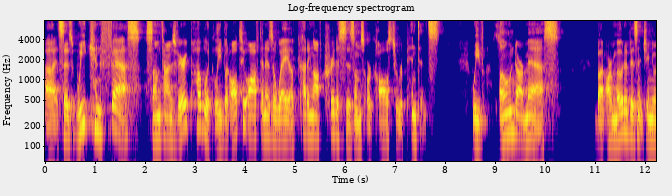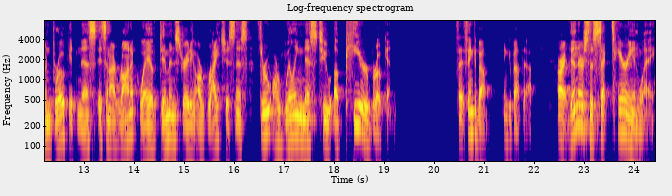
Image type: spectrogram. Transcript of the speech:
Uh, it says, We confess sometimes very publicly, but all too often as a way of cutting off criticisms or calls to repentance. We've owned our mess, but our motive isn't genuine brokenness. It's an ironic way of demonstrating our righteousness through our willingness to appear broken. So think about, think about that. All right. Then there's the sectarian way.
